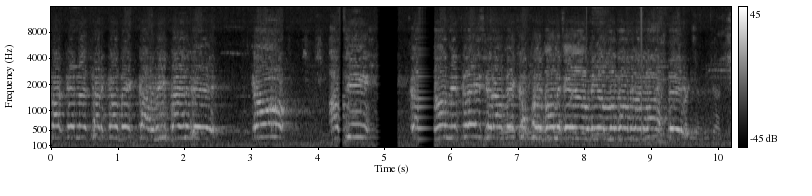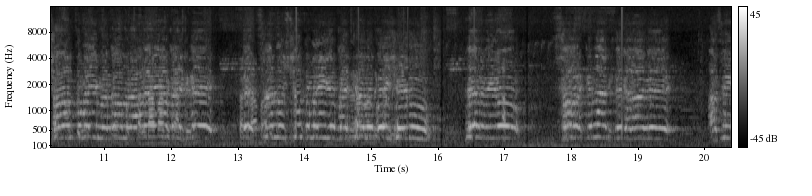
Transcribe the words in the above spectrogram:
ਤੱਕ ਇਹਨਾਂ ਸੜਕਾਂ ਦੇ ਘਰ ਵੀ ਪੈਣਗੇ। ਕਿਉਂ? ਅਸੀਂ ਸਿਰਾਂ ਤੇ ਕੱਪੜੇ ਬੰਨ ਕੇ ਆਪਣੀਆਂ ਮੰਗਾਂ ਮਨਾਉਣ ਵਾਸਤੇ ਸ਼ਾਂਤਮਈ ਮੰਗਾਂ ਮਨਾ ਰਹੇ ਆ ਬੈਠ ਕੇ ਤੇ ਸਾਨੂੰ ਸ਼ਾਂਤਮਈ ਦੇ ਬੈਠਿਆਂ ਨੂੰ ਕੋਈ ਛੇੜੂ ਫਿਰ ਵੀਰੋ ਸਬਰ ਕਿੰਨਾ ਕੁ ਕਰਾਂਗੇ। ਅਸੀਂ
